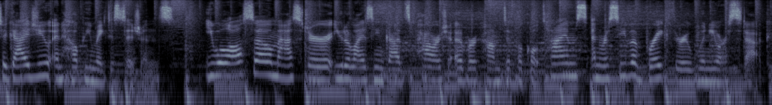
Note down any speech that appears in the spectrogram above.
to guide you and help you make decisions. You will also master utilizing God's power to overcome difficult times and receive a breakthrough when you are stuck.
